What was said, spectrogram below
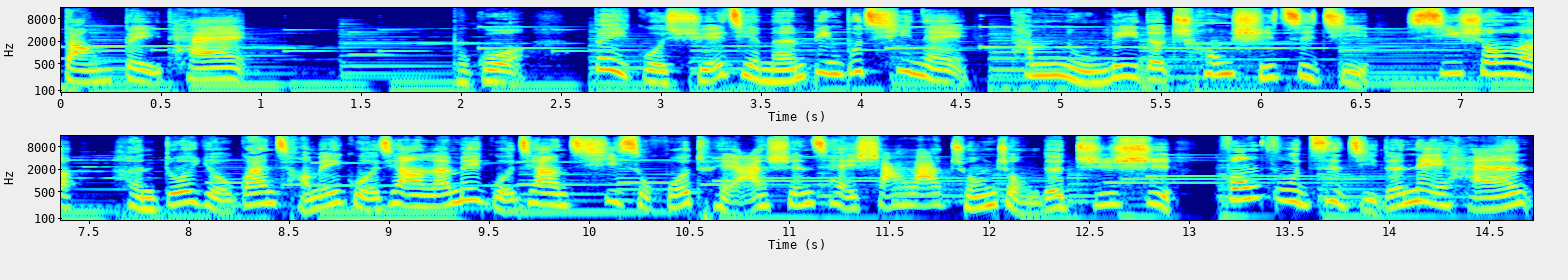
当备胎。不过，贝果学姐们并不气馁，她们努力地充实自己，吸收了很多有关草莓果酱、蓝莓果酱、气死火腿啊、生菜沙拉种种的知识，丰富自己的内涵。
